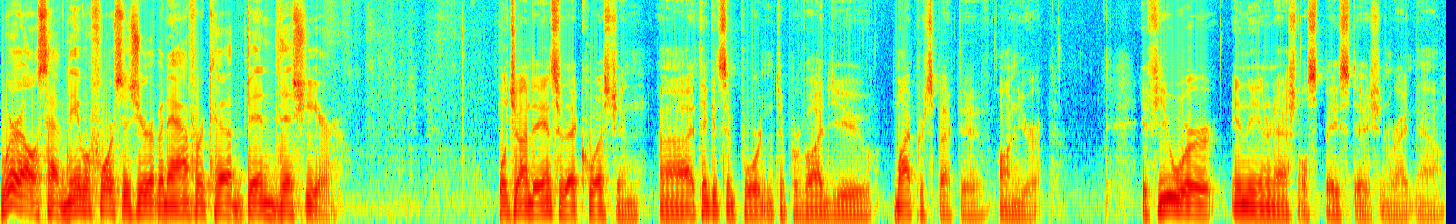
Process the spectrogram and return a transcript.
Where else have Naval Forces Europe and Africa been this year? Well, John, to answer that question, uh, I think it's important to provide you my perspective on Europe. If you were in the International Space Station right now,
